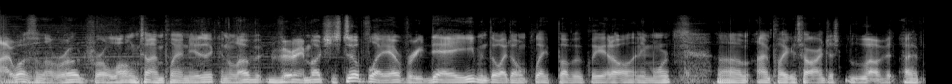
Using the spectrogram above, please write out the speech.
I was on the road for a long time playing music and love it very much and still play every day, even though I don't play publicly at all anymore. Um, I play guitar and just love it. I have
